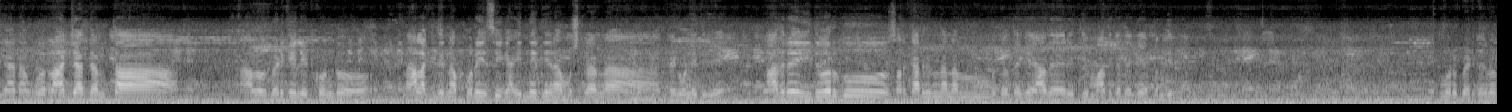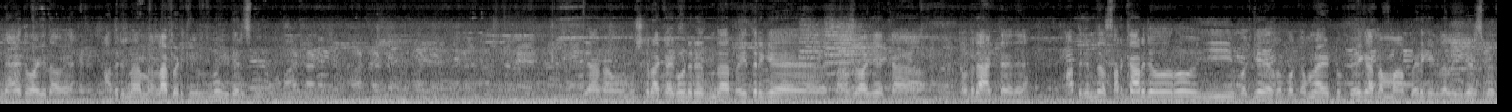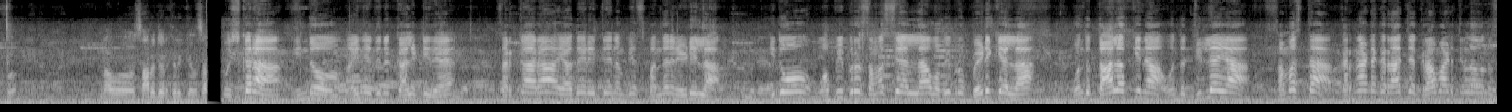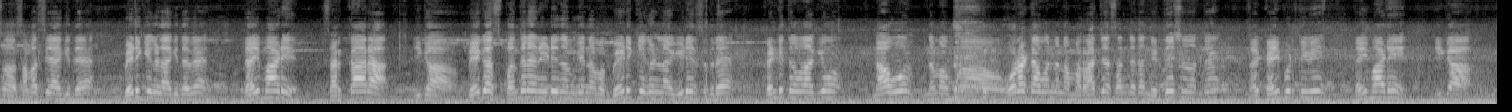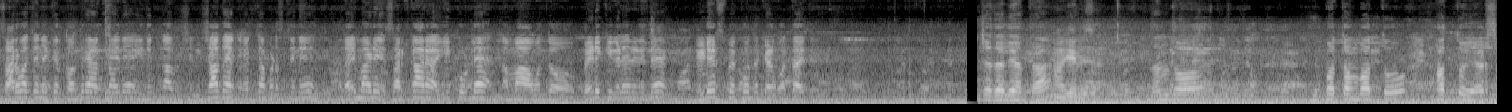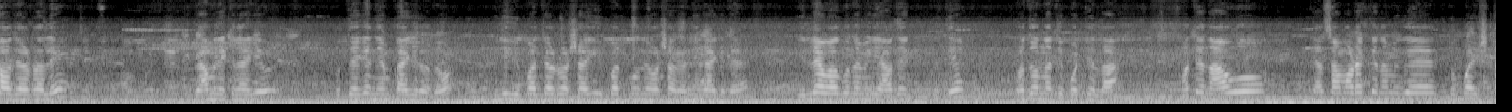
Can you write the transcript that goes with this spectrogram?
ಈಗ ನಾವು ರಾಜ್ಯಾದ್ಯಂತ ಹಲವು ಬೇಡಿಕೆಯಲ್ಲಿ ಇಟ್ಕೊಂಡು ನಾಲ್ಕು ದಿನ ಪೂರೈಸಿ ಈಗ ಐದನೇ ದಿನ ಮುಷ್ಕರನ್ನ ಕೈಗೊಂಡಿದ್ದೀವಿ. ಆದರೆ ಇದುವರೆಗೂ ಸರ್ಕಾರದಿಂದ ನಮ್ಮ ಜೊತೆಗೆ ಯಾವುದೇ ರೀತಿ ಮಾತುಕತೆಗೆ ಬಂದಿಲ್ಲ. ಮೂರು ಬೇಡಿಕೆಗಳು ನ್ಯಾಯಯುತವಾಗಿದ್ದಾವೆ. ಅದರಿಂದ ನಮ್ಮೆಲ್ಲ ಬೇಡಿಕೆಗಳನ್ನು ಈಡೇರಿಸಬೇಕು. ಈಗ ನಾವು ಮುಷ್ಕರ ಕೈಗೊಂಡಿರೋದ್ರಿಂದ ರೈತರಿಗೆ ಸಹಜವಾಗಿ ಕ ತೊಂದರೆ ಆಗ್ತಾ ಇದೆ. ಆದ್ದರಿಂದ ಸರ್ಕಾರದವರು ಈ ಬಗ್ಗೆ ಸ್ವಲ್ಪ ಗಮನ ಇಟ್ಟು ಬೇಗ ನಮ್ಮ ಬೇಡಿಕೆಗಳೆಲ್ಲ ಈಡೇರಿಸಬೇಕು. ನಾವು ಸಾರ್ವಜನಿಕರಿಗೆ ಕೆಲಸ ಮುಷ್ಕರ ಇಂದು ಐದನೇ ದಿನಕ್ಕೆ ಕಾಲಿಟ್ಟಿದೆ. ಸರ್ಕಾರ ಯಾವುದೇ ರೀತಿ ನಮಗೆ ಸ್ಪಂದನೆ ನೀಡಿಲ್ಲ. ಇದು ಒಬ್ಬಿಬ್ಬರು ಸಮಸ್ಯೆ ಅಲ್ಲ ಒಬ್ಬಿಬ್ಬರು ಬೇಡಿಕೆ ಅಲ್ಲ. ಒಂದು ತಾಲೂಕಿನ, ಒಂದು ಜಿಲ್ಲೆಯ ಸಮಸ್ತ ಕರ್ನಾಟಕ ರಾಜ್ಯ ಗ್ರಾಮಾಡಳಿತಗಳ ಒಂದು ಸಮಸ್ಯೆ ಆಗಿದೆ, ಬೇಡಿಕೆಗಳಾಗಿದ್ದಾವೆ. ದಯಮಾಡಿ ಸರ್ಕಾರ ಈಗ ಬೇಗ ಸ್ಪಂದನೆ ನೀಡಿ ನಮಗೆ ನಮ್ಮ ಬೇಡಿಕೆಗಳನ್ನ ಈಡೇರಿಸಿದ್ರೆ ಖಂಡಿತವಾಗಿಯೂ ನಾವು ನಮ್ಮ ಹೋರಾಟವನ್ನು ನಮ್ಮ ರಾಜ್ಯ ಸಂಘದ ನಿರ್ದೇಶನದಂತೆ ಕೈ ಬಿಡ್ತೀವಿ ದಯಮಾಡಿ ಈಗ ಸಾರ್ವಜನಿಕರ ತೊಂದರೆ ಆಗ್ತಾ ಇದೆ. ಇದಕ್ಕೆ ನಾವು ವಿಷ- ವಿಷಾದ ವ್ಯಕ್ತಪಡಿಸ್ತೀನಿ. ದಯಮಾಡಿ ಸರ್ಕಾರ ಈ ಕೂಡಲೇ ನಮ್ಮ ಒಂದು ಬೇಡಿಕೆಗಳೇನಿದೆ ಈಡೇರಿಸಬೇಕು ಅಂತ ಕೇಳ್ಕೊತಾ ಇದ್ದೀನಿ. ರಾಜ್ಯದಲ್ಲಿ ಅಂತ? ಹೇಳಿ ಸರ್. ನಂದು ಇಪ್ಪತ್ತೊಂಬತ್ತು ಹತ್ತು ಎರಡು ಸಾವಿರದ ಎರಡರಲ್ಲಿ ಗ್ರಾಮ ಲೆಕ್ಕಿನಾಗಿ ಹುದ್ದೆಗೆ ನೇಮಕ ಆಗಿರೋದು. ಈಗ ಇಪ್ಪತ್ತೆರಡು ವರ್ಷ ಆಗಿ ಇಪ್ಪತ್ತ್ಮೂರನೇ ವರ್ಷ ರನ್ನಿಂಗ್ ಆಗಿದೆ. ಇಲ್ಲೇವಾಗೂ ನಮಗೆ ಯಾವುದೇ ರೀತಿ ಪದೋನ್ನತಿ ಕೊಟ್ಟಿಲ್ಲ. ಮತ್ತು ನಾವು ಕೆಲಸ ಮಾಡೋಕ್ಕೆ ನಮಗೆ ತುಂಬ ಇಷ್ಟ.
